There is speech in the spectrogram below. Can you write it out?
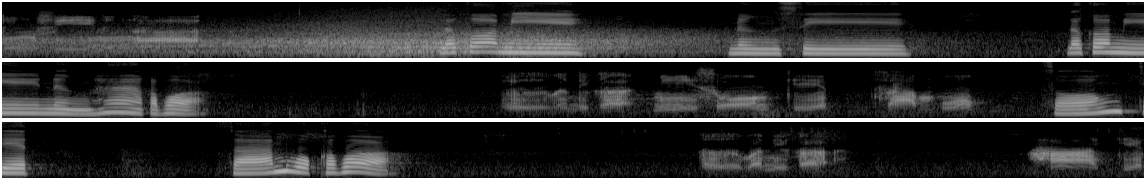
หนึ่งสี่หนึ่งห้าแล้วก็มีหนึ่งสี่แล้วก็มีหนึ่งห้าค่ะพ่อ เออวันนี้ก็มีสองเกตสามหก สองเจ็ดสามหกค่ะพ่อ เออวันนี้ก็ห้าเจ็ด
